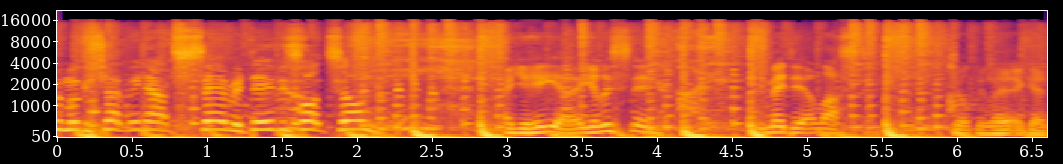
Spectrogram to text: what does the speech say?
Give a mug of shout going out to Sarah Davis locked on. Are you here? Are you listening? You made it at last. Don't be late again.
